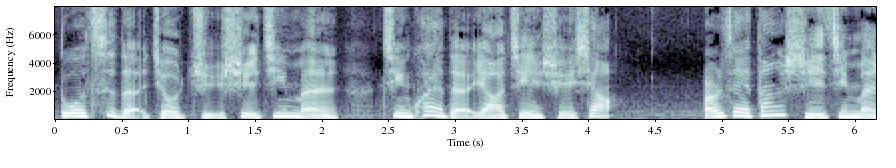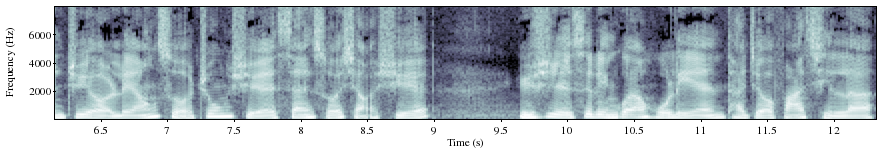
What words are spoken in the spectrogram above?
多次的就指示金门尽快的要建学校，而在当时金门只有两所中学、三所小学，于是司令官胡琏他就发起了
